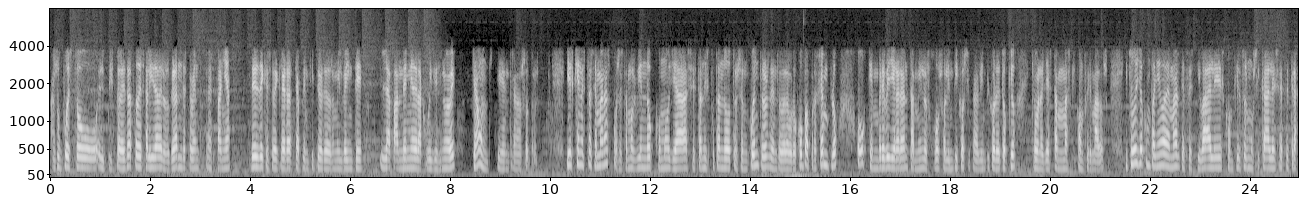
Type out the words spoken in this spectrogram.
ha supuesto el pistoletazo de salida de los grandes eventos en España desde que se declarase a principios de 2020 la pandemia de la COVID-19, que aún sigue entre nosotros. Y es que en estas semanas pues estamos viendo cómo ya se están disputando otros encuentros dentro de la Eurocopa, por ejemplo, o que en breve llegarán también los Juegos Olímpicos y Paralímpicos de Tokio, que bueno, ya están más que confirmados. Y todo ello acompañado además de festivales, conciertos musicales, etcétera,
